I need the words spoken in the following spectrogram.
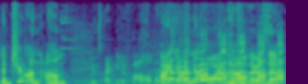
now, John, um, You expect me to follow that? I, I know, I know. There's a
